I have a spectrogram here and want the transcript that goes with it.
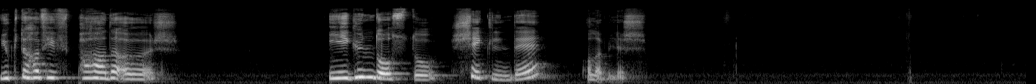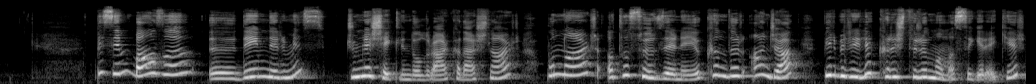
yükte hafif, pahada ağır, iyi gün dostu şeklinde olabilir. Bizim bazı e, deyimlerimiz cümle şeklinde olur arkadaşlar. Bunlar atasözlerine yakındır ancak birbiriyle karıştırılmaması gerekir.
